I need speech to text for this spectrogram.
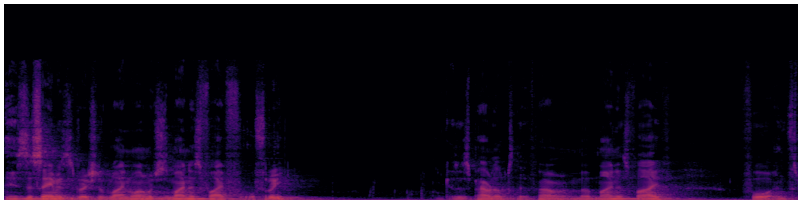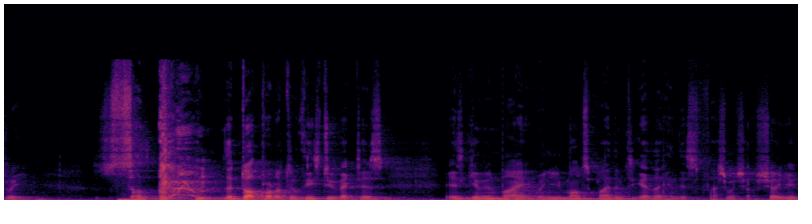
is the same as the direction of line 1 which is minus 543 because it's parallel to the remember minus 5 4 and 3 so the dot product of these two vectors is given by when you multiply them together in this fashion which I'll show you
